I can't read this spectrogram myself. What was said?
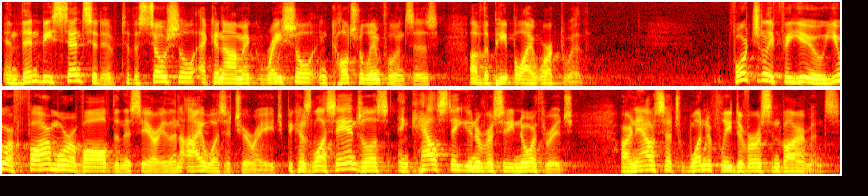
and then be sensitive to the social, economic, racial, and cultural influences of the people I worked with. Fortunately for you, you are far more evolved in this area than I was at your age because Los Angeles and Cal State University Northridge are now such wonderfully diverse environments.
